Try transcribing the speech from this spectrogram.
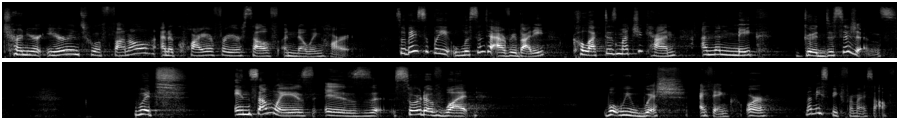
turn your ear into a funnel and acquire for yourself a knowing heart. So basically, listen to everybody, collect as much you can, and then make good decisions which in some ways is sort of what, what we wish, I think, or let me speak for myself,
